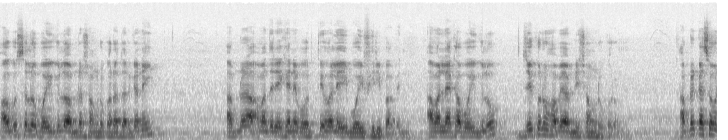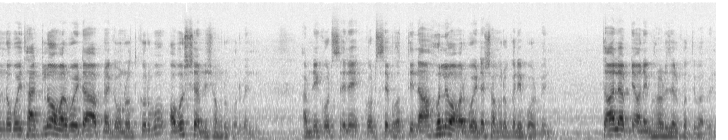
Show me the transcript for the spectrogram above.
অগোছালো বইগুলো আপনার সংগ্রহ করার দরকার নেই। আপনারা আমাদের এখানে ভর্তি হলে এই বই ফ্রি পাবেন। আমার লেখা বইগুলো যে কোনোভাবে আপনি সংগ্রহ করুন। আপনার কাছে অন্য বই থাকলেও আমার বইটা আপনাকে অনুরোধ করব, অবশ্যই আপনি সংগ্রহ করবেন। আপনি কোর্সে কোর্সে ভর্তি না হলেও আমার বইটা সংগ্রহ করে পড়বেন। তাহলে আপনি অনেক ভালো রেজাল্ট করতে পারবেন।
